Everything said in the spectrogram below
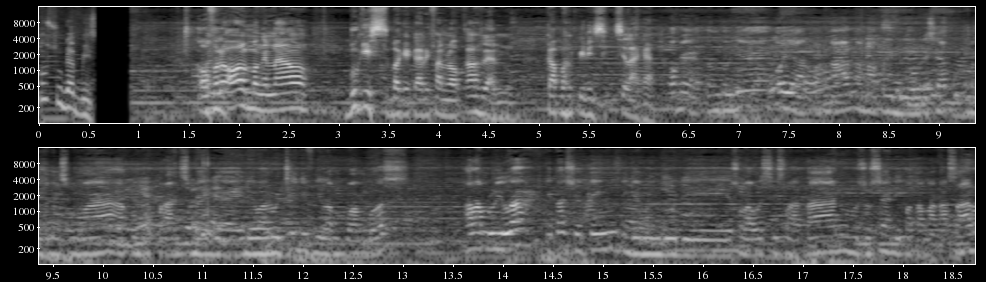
Kau sudah bisa. Overall mengenal Bugis sebagai karifan lokal dan kapal pinisi. Silakan. Oke, tentunya, oh ya, perkenalkan nama aku Ibrahim Risyad, teman-teman semua. Aku berperan sebagai Dewa Ruci di film Puang Bos. Alhamdulillah, kita syuting 3 minggu di Sulawesi Selatan, khususnya di kota Makassar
